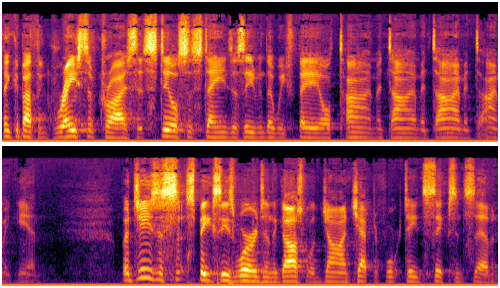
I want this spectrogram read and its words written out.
Think about the grace of Christ that still sustains us even though we fail time and time and time and time again. But Jesus speaks these words in the Gospel of John, chapter 14, 6 and 7.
